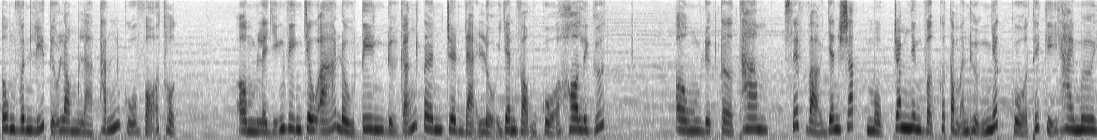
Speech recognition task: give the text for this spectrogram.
tôn vinh Lý Tiểu Long là thánh của võ thuật Ông là diễn viên châu Á đầu tiên được gắn tên trên đại lộ danh vọng của Hollywood. Ông được tờ Time xếp vào danh sách 100 nhân vật có tầm ảnh hưởng nhất của thế kỷ 20.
